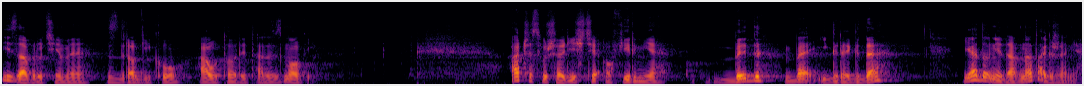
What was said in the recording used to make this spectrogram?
i zawrócimy z drogi ku autorytaryzmowi. A czy słyszeliście o firmie BYD, BYD? Ja do niedawna także nie.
